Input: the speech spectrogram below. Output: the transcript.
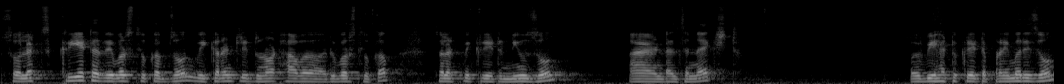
So let's create a reverse lookup zone. We currently do not have a reverse lookup. So let me create a new zone. And I'll say next. We had to create a primary zone.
